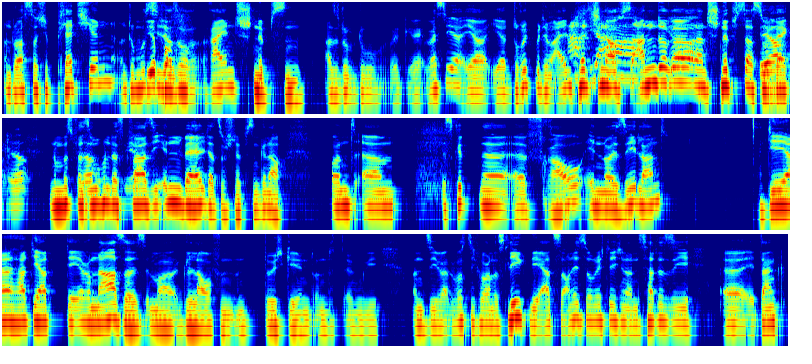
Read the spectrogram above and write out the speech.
und du hast solche Plättchen und du musst die da so Bierpong. reinschnipsen. Also du, du, äh, weißt ihr, ihr, ihr drückt mit dem einen Ach Plättchen ja, aufs andere ja. und dann schnippst das so Ja, weg. Und du musst versuchen, das quasi in den Behälter zu schnipsen, genau. Und ähm, es gibt eine äh, Frau in Neuseeland, der hat ja, deren Nase ist immer gelaufen und durchgehend und irgendwie. Und sie wusste nicht, woran das liegt, die Ärzte auch nicht so richtig. Und dann hatte sie äh, dank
